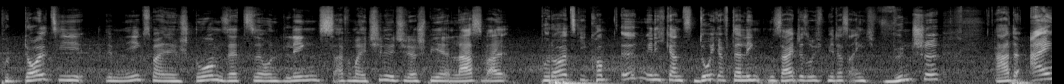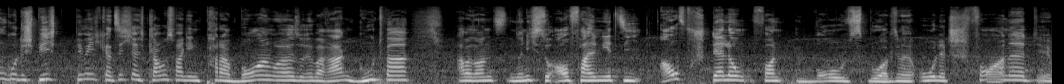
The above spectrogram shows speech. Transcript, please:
Podolski demnächst mal in den Sturm setze und links einfach mal Cilic wieder spielen lasse, weil Podolski kommt irgendwie nicht ganz durch auf der linken Seite, so wie ich mir das eigentlich wünsche. Er hatte ein gutes Spiel, ich bin mir nicht ganz sicher, ich glaube es war gegen Paderborn oder so überragend gut war, aber sonst nur nicht so auffallen. Jetzt die Aufstellung von Wolfsburg. Olic vorne, De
